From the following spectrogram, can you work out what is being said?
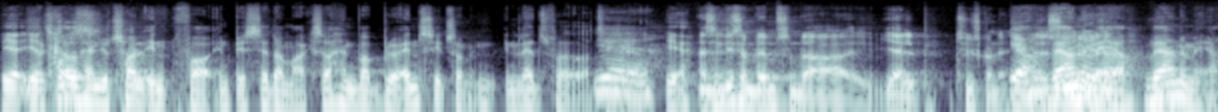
Jeg, Jeg så krævede han jo 12 ind for en besættermagt, så han var blevet anset som en, en landsforræder, tænker Ja. jeg. Ja, Altså ligesom dem, som der hjalp tyskerne. Ja, i Værnemager, Sydamerika. værnemager.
